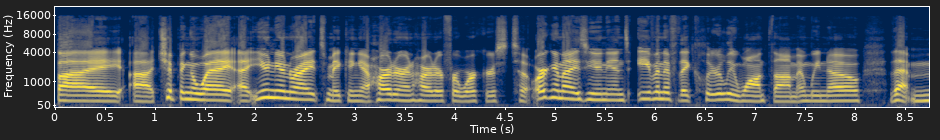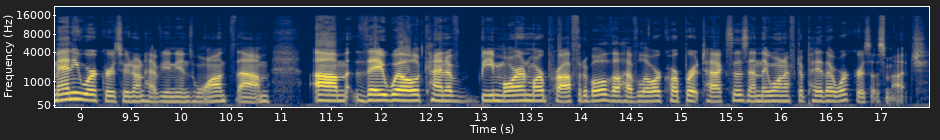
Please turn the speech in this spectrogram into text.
by uh, chipping away at union rights, making it harder and harder for workers to organize unions, even if they clearly want them. And we know that many workers who don't have unions want them. Um, they will kind of be more and more profitable. They'll have lower corporate taxes and they won't have to pay their workers as much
